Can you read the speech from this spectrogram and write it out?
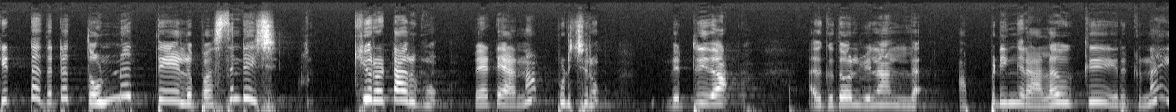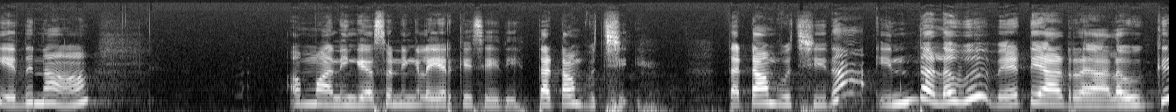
கிட்டத்தட்ட தொண்ணூற்றேழு பர்சன்டேஜ் அக்யூரேட்டாக இருக்கும். வேட்டையாடினா பிடிச்சிரும். வெற்றி தான். அதுக்கு தோல்விலாம் இல்லை. அப்படிங்கிற அளவுக்கு இருக்குன்னா எதுனா அம்மா நீங்கள் சொன்னீங்களே இயற்கை செய்தி தட்டாம்பூச்சி. தட்டாம்பூச்சி தான் இந்த அளவு வேட்டையாடுற அளவுக்கு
